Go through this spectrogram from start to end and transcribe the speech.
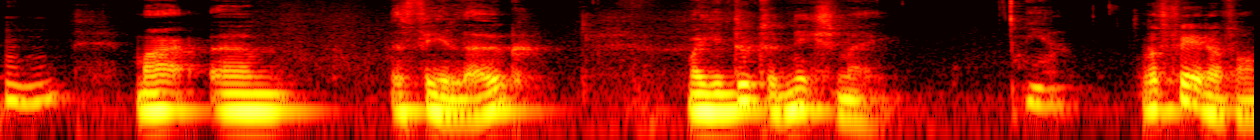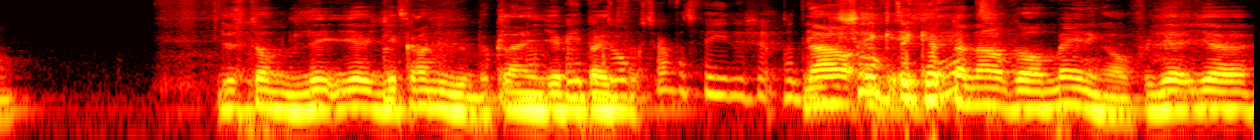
Mhm. Maar ehm, dat vind je leuk. Maar je doet er niks mee. Ja. Wat vind je daarvan? Dus dan, je, je kan nu een klein... Wat Je ben je dokter? Wat vind je dus? Wat denk je Nou, zelf ik, ik je heb daar nou wel een mening over. Je, je,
